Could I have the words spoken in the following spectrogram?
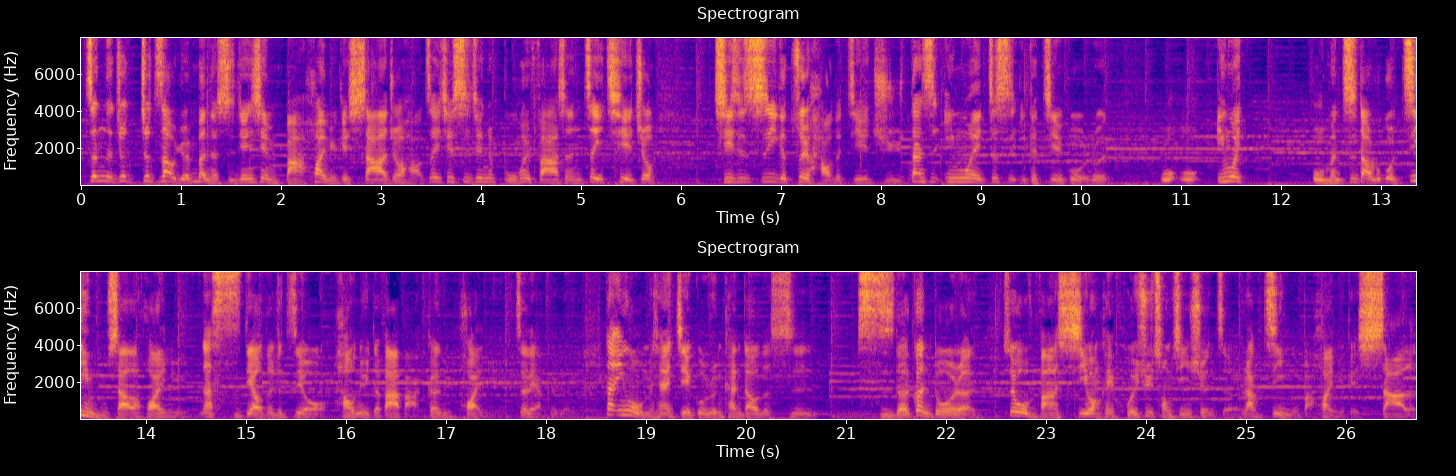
真的就就知道原本的时间线，把坏女给杀了就好，这一切事件就不会发生，这一切就其实是一个最好的结局。但是因为这是一个结果论，我我因为我们知道，如果继母杀了坏女，那死掉的就只有好女的爸爸跟坏女这两个人。但因为我们现在结果论看到的是死的更多人，所以我们反而希望可以回去重新选择，让继母把坏女给杀了。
